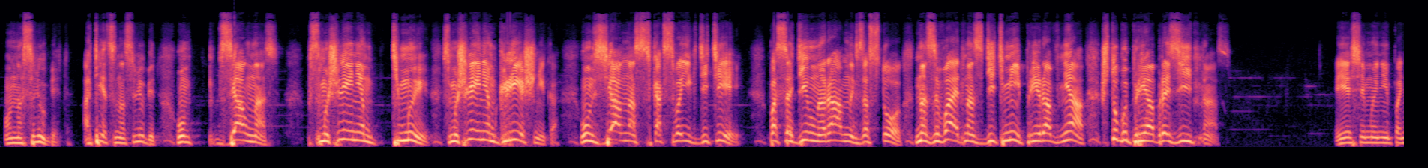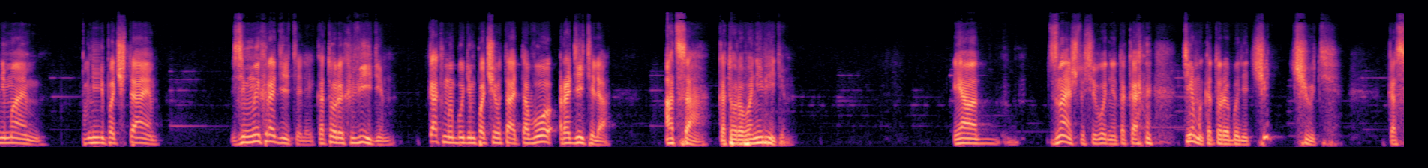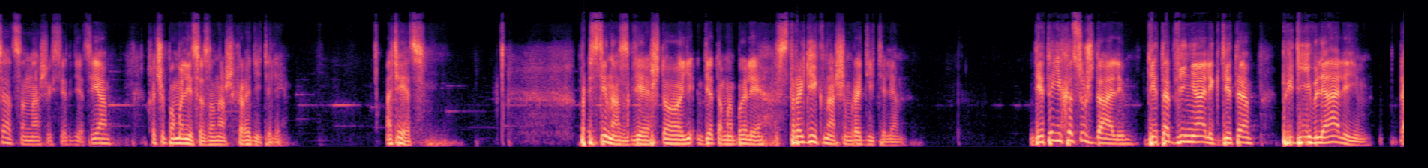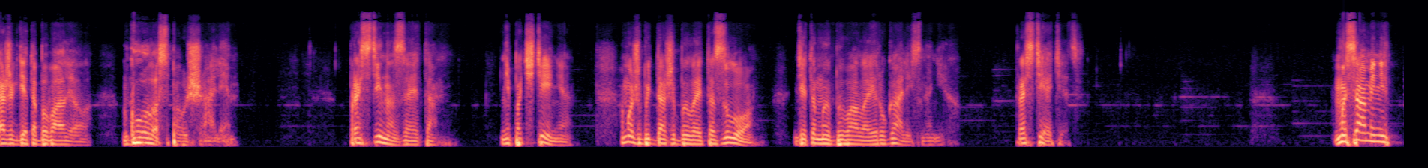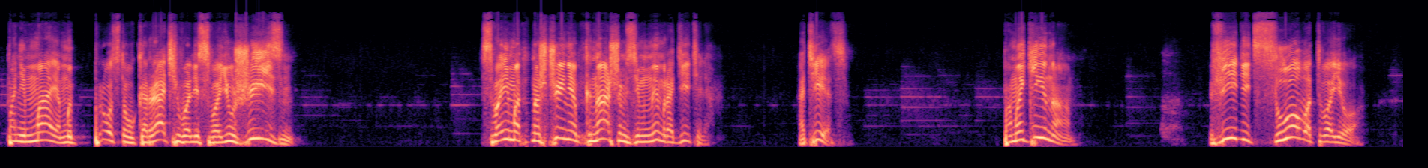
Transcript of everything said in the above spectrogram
Он нас любит. Отец нас любит. Он взял нас с мышлением тьмы, с мышлением грешника. Он взял нас как своих детей посадил на равных за стол, называет нас детьми, приравнял, чтобы преобразить нас. Если мы не понимаем, не почитаем земных родителей, которых видим, как мы будем почитать того родителя, отца, которого не видим? Я знаю, что сегодня такая тема, которая будет чуть-чуть касаться наших сердец. Я хочу помолиться за наших родителей. Отец, Прости нас, где, что где-то мы были строги к нашим родителям. Где-то их осуждали, где-то обвиняли, где-то предъявляли им. Даже где-то бывало, голос повышали. Прости нас за это непочтение. А может быть, даже было это зло. Где-то мы, бывало, и ругались на них. Прости, Отец. Мы сами не понимая, мы просто укорачивали свою жизнь своим отношением к нашим земным родителям. Отец, помоги нам видеть Слово Твое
